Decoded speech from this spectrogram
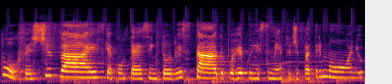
por festivais que acontecem em todo o estado, por reconhecimento de patrimônio,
